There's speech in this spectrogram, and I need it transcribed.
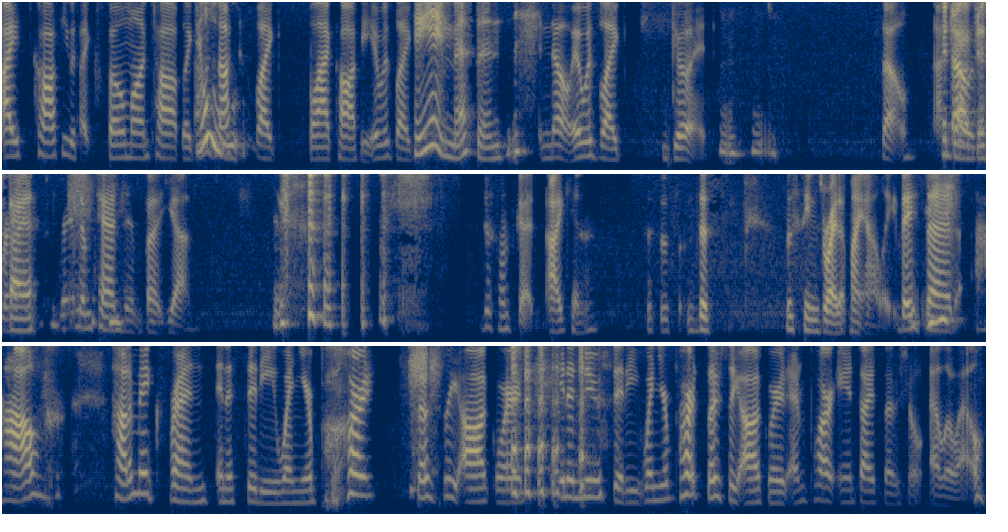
iced coffee with like foam on top like it was not just like black coffee it was like He ain't messing. no it was like good so uh, Good job, Josiah. random, random tangent but yeah this one's good. I can. This is this. This seems right up my alley. They said how how to make friends in a city when you're part socially awkward in a new city when you're part socially awkward and part antisocial. LOL.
